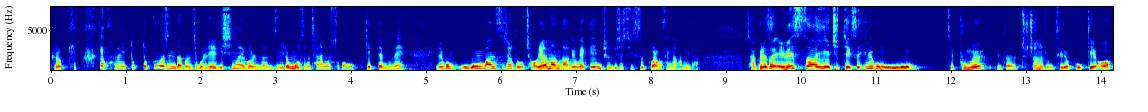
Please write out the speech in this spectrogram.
그렇게 크게 화면이 뚝뚝 끊어진다든지 뭐 렉이 심하게 걸린다든지 이런 모습을 찾아볼 수가 없기 때문에 1050만 쓰셔도 저렴한 가격에 게임 즐기실 수 있을 거라고 생각합니다. 자 그래서 MSI의 GTX 1050 제품을 일단 추천을 좀 드려볼게요.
